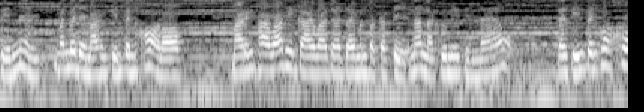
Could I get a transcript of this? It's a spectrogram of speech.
ศีลเนี่ยมันไม่ได้มาถึงศีลเป็นข้อหรอกมาถึงภาวะที่กายวาจาใจมันปกตินั่นแหะคือมีศีลแล้ว แต่ศีลเป็นข้อข้อ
